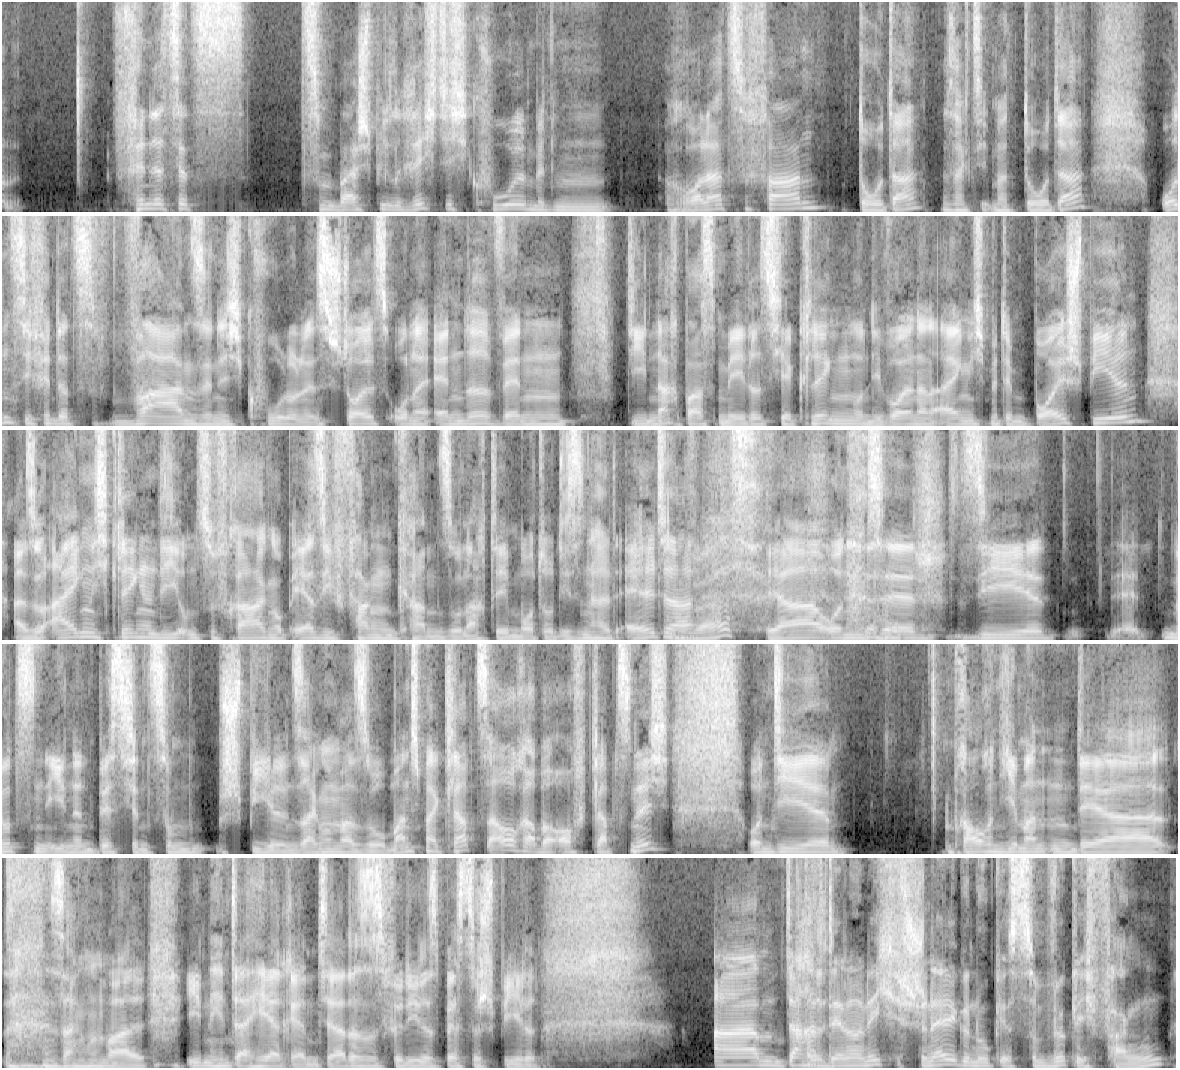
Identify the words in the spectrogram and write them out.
findet es jetzt zum Beispiel richtig cool, mit dem Roller zu fahren. Doda, da sagt sie immer Doda. Und sie findet es wahnsinnig cool und ist stolz ohne Ende, wenn die Nachbarsmädels hier klingen und die wollen dann eigentlich mit dem Boy spielen. Also eigentlich klingeln die, um zu fragen, ob er sie fangen kann, so nach dem Motto. Die sind halt älter. Was? Ja, und äh, sie äh, nutzen ihn ein bisschen zum Spielen, sagen wir mal so. Manchmal klappt's auch, aber oft klappt's nicht. Und die brauchen jemanden, der, sagen wir mal, ihnen hinterher rennt. Ja, das ist für die das beste Spiel. Ähm, da Also der noch nicht schnell genug ist zum wirklich fangen.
